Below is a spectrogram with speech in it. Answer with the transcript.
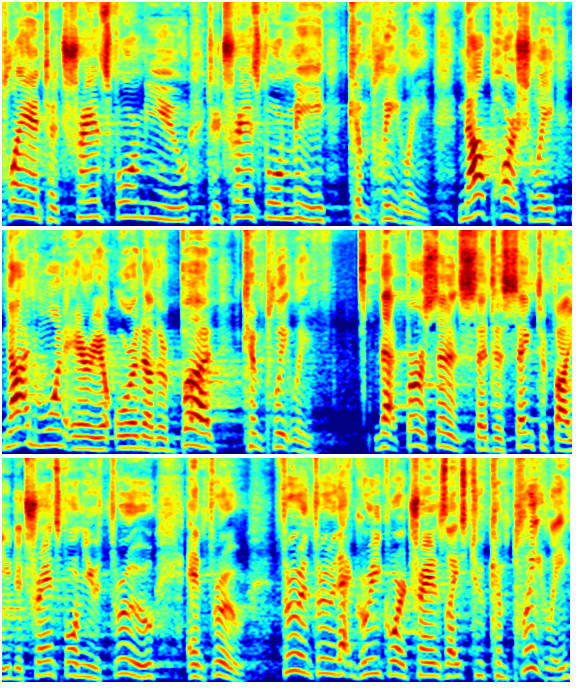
plan to transform you, to transform me completely. Not partially, not in one area or another, but completely. That first sentence said to sanctify you, to transform you through and through. Through and through, that Greek word translates to completely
